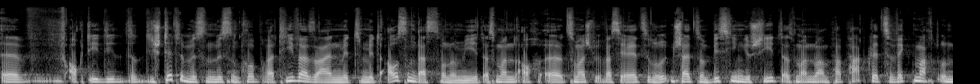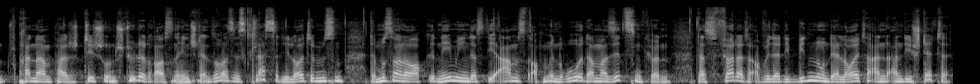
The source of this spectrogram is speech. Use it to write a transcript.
äh, auch die, die, die Städte müssen, müssen kooperativer sein mit, mit Außengastronomie, dass man auch äh, zum Beispiel, was ja jetzt in Rüttenscheid so ein bisschen geschieht, dass man mal ein paar Parkplätze wegmacht und kann da ein paar Tische und Stühle draußen hinstellen. Sowas ist klasse. Die Leute müssen, da muss man aber auch genehmigen, dass die abends auch in Ruhe da mal sitzen können. Das fördert auch wieder die Bindung der Leute an, an die Städte.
